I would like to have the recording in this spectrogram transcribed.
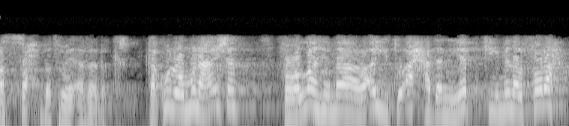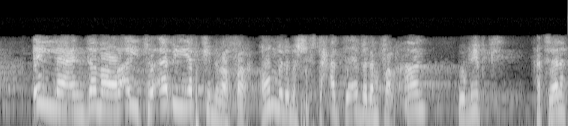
الصحبة يا أبا بكر. تقول أمنا عائشة فوالله ما رأيت أحدا يبكي من الفرح إلا عندما رأيت أبي يبكي من الفرح. هم اللي ما شفت حد أبدا فرحان وبيبكي. بالك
